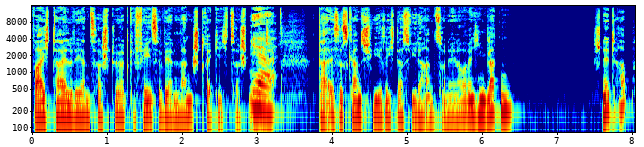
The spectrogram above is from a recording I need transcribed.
Weichteile werden zerstört, Gefäße werden langstreckig zerstört. Ja. Da ist es ganz schwierig, das wieder anzunähen. Aber wenn ich einen glatten Schnitt habe,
